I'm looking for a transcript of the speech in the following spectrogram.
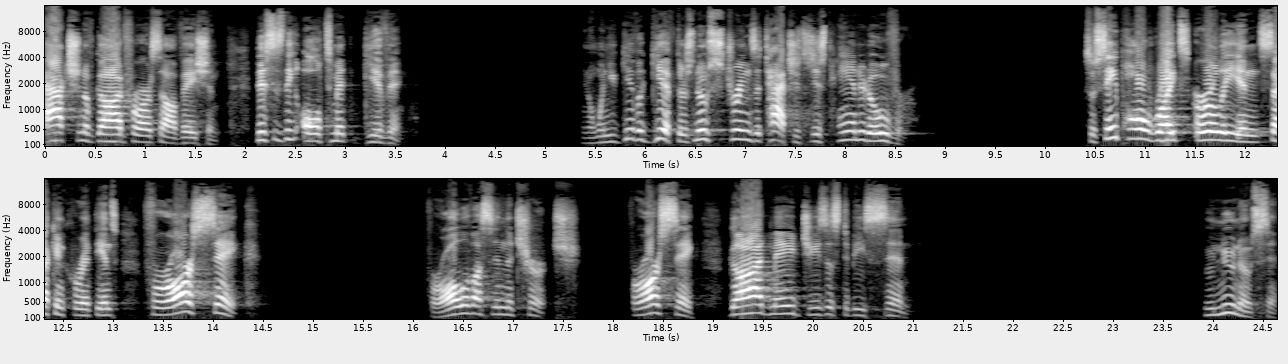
action of God for our salvation. This is the ultimate giving. You know, when you give a gift, there's no strings attached, it's just handed over. So St. Paul writes early in 2 Corinthians, for our sake, for all of us in the church, for our sake, God made Jesus to be sin, who knew no sin,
